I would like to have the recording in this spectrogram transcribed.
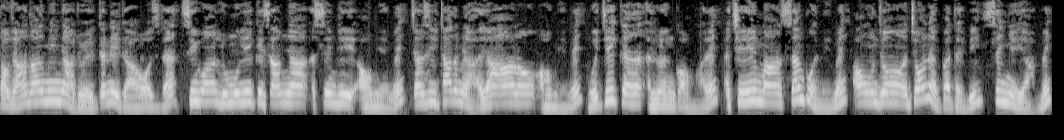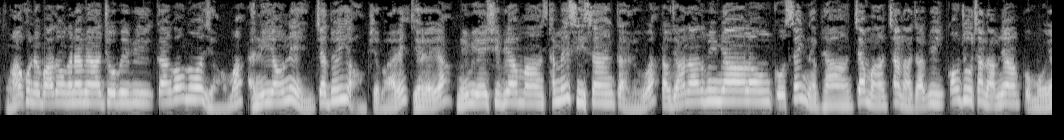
တောက်ကြသားသမီးများတွေတနေ့တာဟောစတဲ့စီးပွားလူမှုရေးကိစ္စများအဆင်ပြေအောင်မြင်မယ်ကြံစီထားသမျှအရာအလုံးအောင်မြင်မယ်ငွေကြေးကံအလွန်ကောင်းပါတယ်အခြေအေးမှာစမ်းပွင့်နေမယ်အောင်ကျော်အကျော်နဲ့ပတ်သက်ပြီးစိတ်ညစ်ရမယ်ငါးခုနှစ်ပါသောကဏ္ဍများအချိုးပေးပြီးကံကောင်းသောရောင်မှာအနီရောင်နဲ့ကြက်သွေးရောင်ဖြစ်ပါတယ်ရရရမိမိရဲ့ရှိပြားမှာသမင်းစီစမ်းကတ်လို့ပါတောက်ကြသားသမီးများအလုံးကိုစိတ်နှပြကြက်မှချမ်းသာကြပြီးကောင်းကျိုးချမ်းသာများပုံမရ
